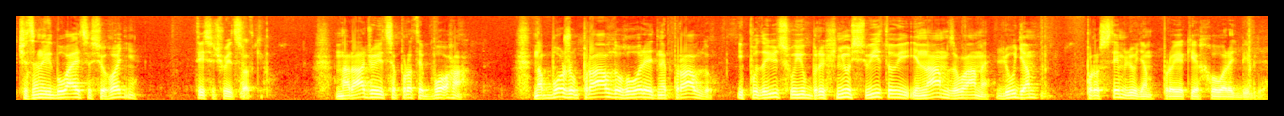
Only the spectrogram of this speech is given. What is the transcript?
Чи це не відбувається сьогодні? Тисячу відсотків. Нараджуються проти Бога. На Божу правду говорять неправду і подають свою брехню світові і нам з вами, людям, простим людям, про яких говорить Біблія.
